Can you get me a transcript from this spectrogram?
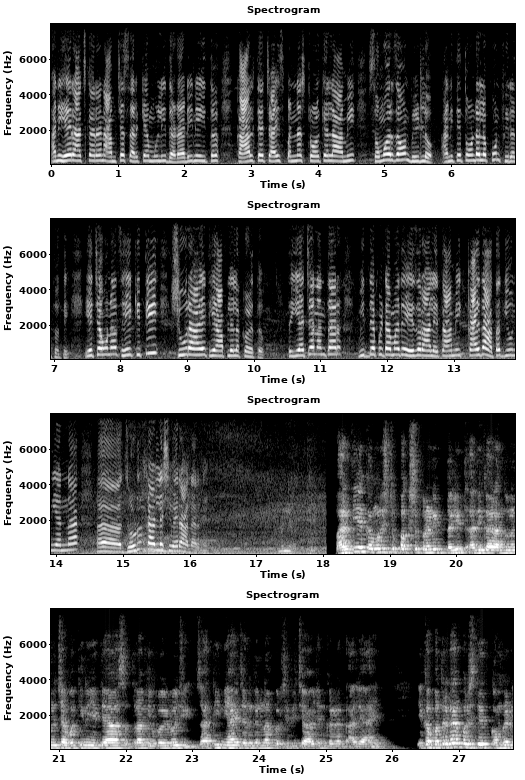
आणि हे राजकारण आमच्यासारख्या मुली धडाडीने इथं काल त्या चाळीस पन्नास टोळक्याला आम्ही समोर जाऊन भिडलो आणि ते तोंडाला लपवून फिरत होते? याच्याहूनच हे किती शूर आहेत हे आपल्याला कळतं. तर याच्यानंतर विद्यापीठामध्ये हे जर आले तर आम्ही कायदा हातात घेऊन यांना झोडून काढल्याशिवाय राहणार नाही. धन्यवाद. भारतीय कम्युनिस्ट पक्ष प्रणित दलित अधिकार आंदोलनाच्या वतीने येत्या सतरा फेब्रुवारी रोजी जातीनिहाय जनगणना परिषदेचे आयोजन करण्यात आले आहे. एका पत्रकार परिषदेत कॉम्रेड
